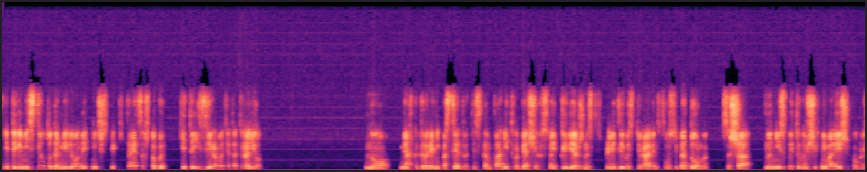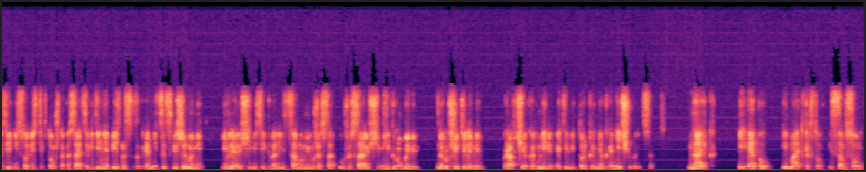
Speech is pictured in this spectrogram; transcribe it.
и переместил туда миллионы этнических китайцев, чтобы китаизировать этот район но, мягко говоря, непоследовательность компаний, трубящих своей приверженности, справедливости и равенству у себя дома, в США, но не испытывающих ни малейших угрызений совести в том, что касается ведения бизнеса за границей с режимами, являющимися едва ли не самыми ужаса ужасающими и грубыми нарушителями прав человека в мире. Этим ведь только не ограничивается. Nike и Apple, и Microsoft, и Samsung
